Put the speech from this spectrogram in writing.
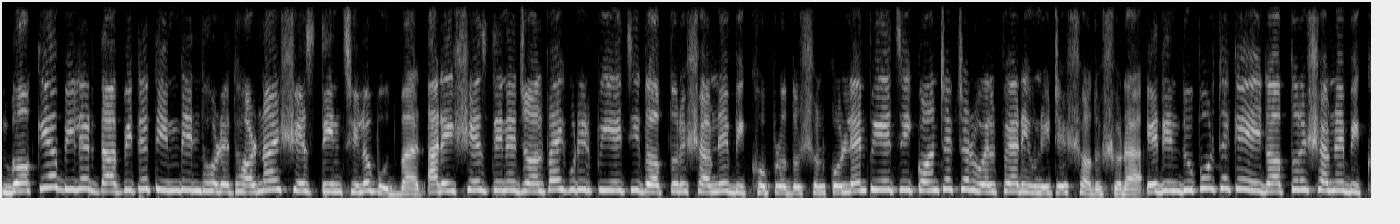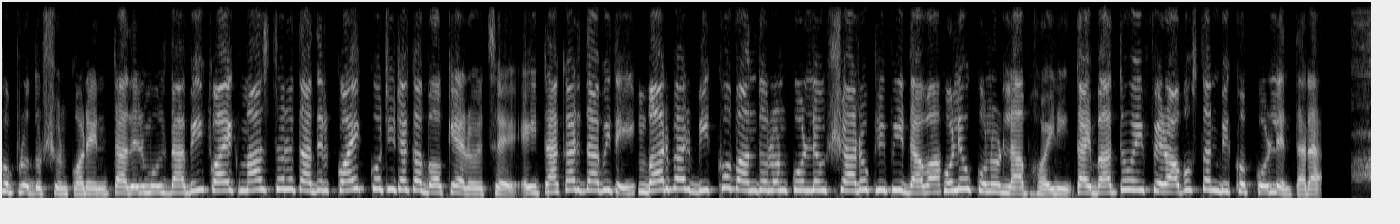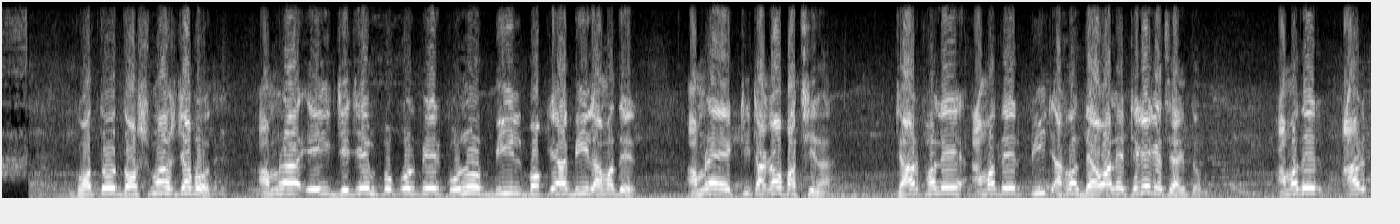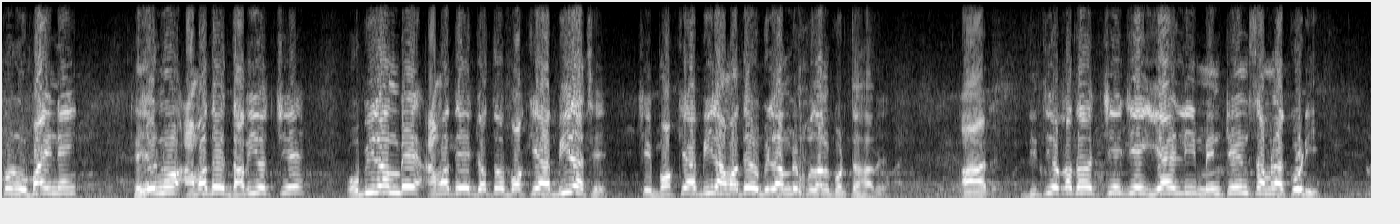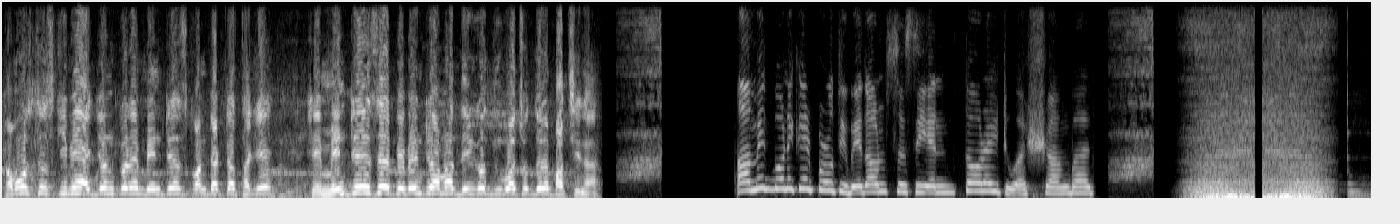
বকেয়া বিলের দাবিতে তিন দিন ধরে ধর্নায় শেষ দিন ছিল বুধবার। আর এই শেষ দিনে জলপাইগুড়ির পিএইচই দপ্তরের সামনে বিক্ষোভ প্রদর্শন করলেন পিএইচই কন্ট্রাক্টর ওয়েলফেয়ার ইউনিটের সদস্যরা। এদিন দুপুর থেকে এই দপ্তরের সামনে বিক্ষোভ প্রদর্শন করেন। তাদের মূল দাবি, কয়েক মাস ধরে তাদের কয়েক কোটি টাকা বকেয়া রয়েছে। এই টাকার দাবিতেই বারবার বিক্ষোভ আন্দোলন করলেও স্মারকলিপি দেওয়া হলেও কোনো লাভ হয়নি। তাই বাধ্য হয়ে ফের অবস্থান বিক্ষোভ করলেন তারা। গত দশ মাস যাবৎ আমরা এই জেজেএম প্রকল্পের কোনো বিল, বকেয়া বিল আমাদের, আমরা একটি টাকাও পাচ্ছি না। যার ফলে আমাদের পিঠ এখন দেওয়ালে ঠেকে গেছে একদম। আমাদের আর কোনো উপায় নেই। সেই জন্য আমাদের দাবি হচ্ছে, অবিলম্বে আমাদের যত বকেয়া বিল আছে, সেই বকেয়া বিল আমাদের অবিলম্বে প্রদান করতে হবে। আর দ্বিতীয় কথা হচ্ছে যে, ইয়ারলি মেনটেন্স আমরা করি। সমস্ত স্কিমে একজন করে মেনটেন্স কন্ট্রাক্টর থাকে। সেই মেনটেন্সের পেমেন্টও আমরা দীর্ঘ দু বছর ধরে পাচ্ছি না। অমিত বণিকের প্রতিবেদন, সিসিএন আর সংবাদ।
